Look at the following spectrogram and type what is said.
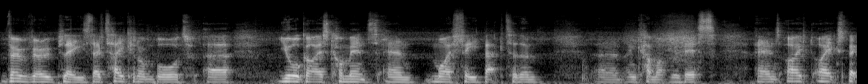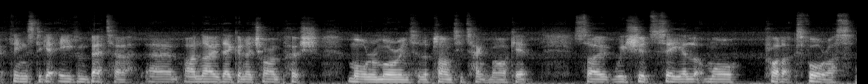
very very pleased. They've taken on board uh, your guys' comments and my feedback to them um, and come up with this. And I, I expect things to get even better. Um, I know they're going to try and push more and more into the planted tank market, so we should see a lot more products for us.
